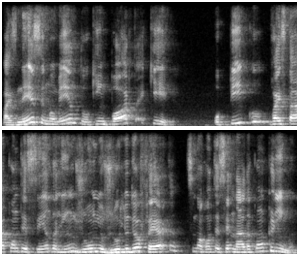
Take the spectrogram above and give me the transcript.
mas nesse momento o que importa é que o pico vai estar acontecendo ali em junho, julho de oferta, se não acontecer nada com o clima.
